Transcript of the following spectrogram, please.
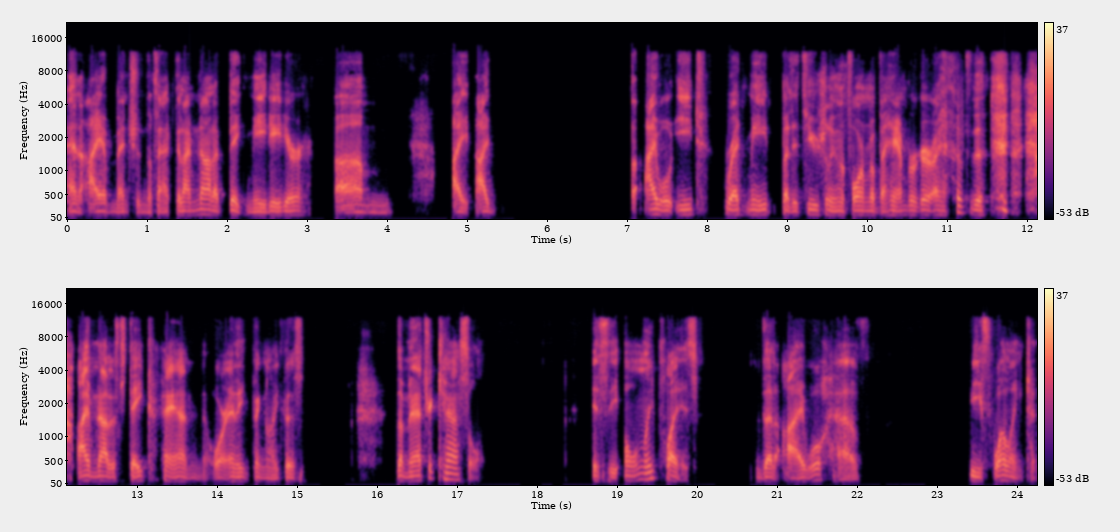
And I have mentioned the fact that I'm not a big meat eater. Um, I I I will eat red meat, but it's usually in the form of a hamburger. I have the I'm not a steak fan or anything like this. The Magic Castle is the only place that I will have beef Wellington.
